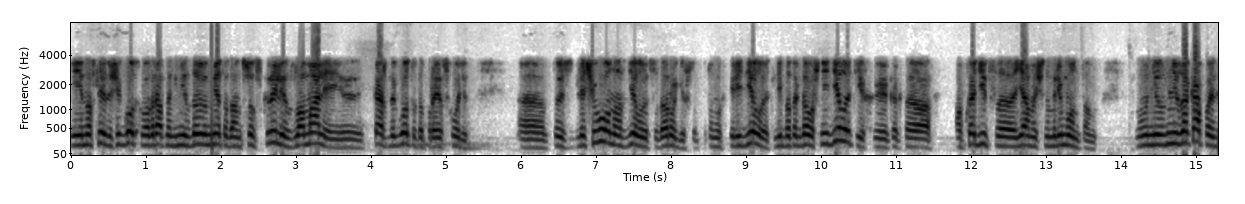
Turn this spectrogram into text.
и на следующий год квадратно-гнездовым методом все вскрыли, взломали, и каждый год это происходит. Э, то есть для чего у нас делаются дороги, чтобы потом их переделывать? Либо тогда уж не делать их и как-то обходиться ямочным ремонтом, ну, не, не закапывать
